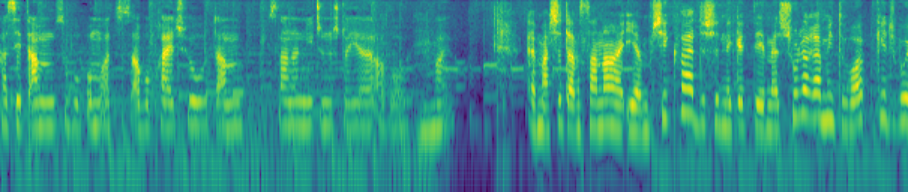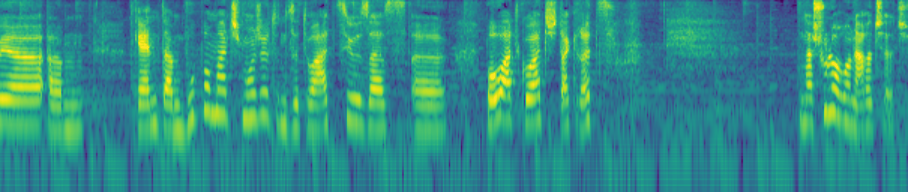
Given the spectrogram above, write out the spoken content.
Ha se dam Subommerz a Breitcho, dam Snanner nine Steier a Mai. Machet am Sanner ihrem Pschiqua, dech neget de Schuler mit Wop giet woe gent am Bupomatsch moget und Situatio ass Boat Goat da gretz. Na Schuler an Archetsch.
